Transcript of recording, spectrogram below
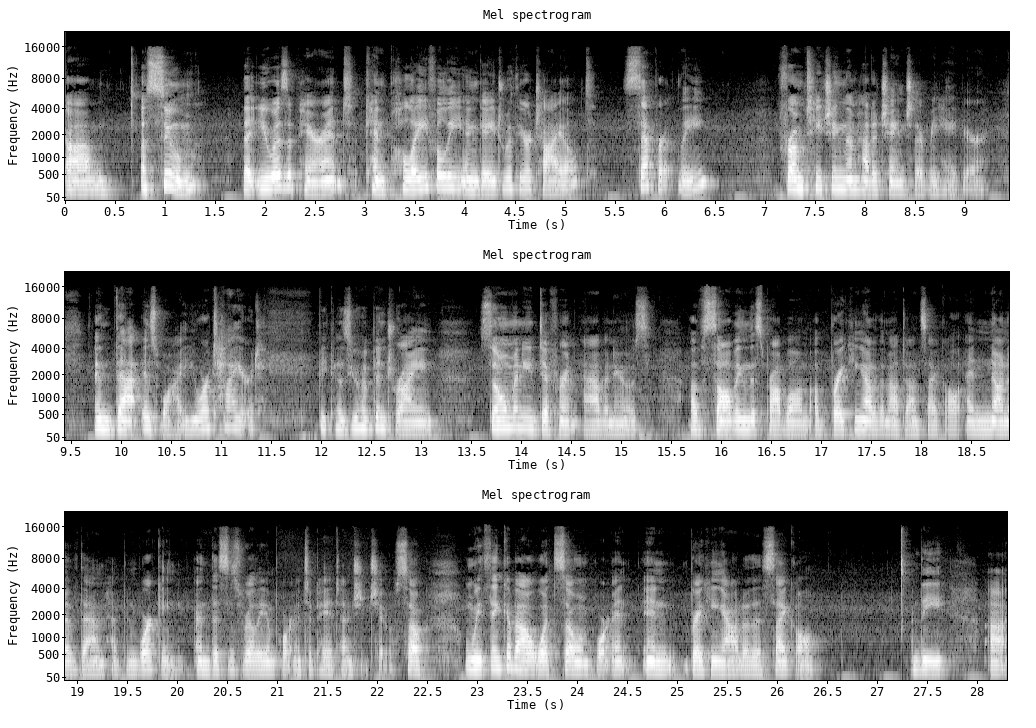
um, Assume that you, as a parent, can playfully engage with your child separately from teaching them how to change their behavior. And that is why you are tired because you have been trying so many different avenues of solving this problem, of breaking out of the meltdown cycle, and none of them have been working. And this is really important to pay attention to. So, when we think about what's so important in breaking out of this cycle, the uh,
